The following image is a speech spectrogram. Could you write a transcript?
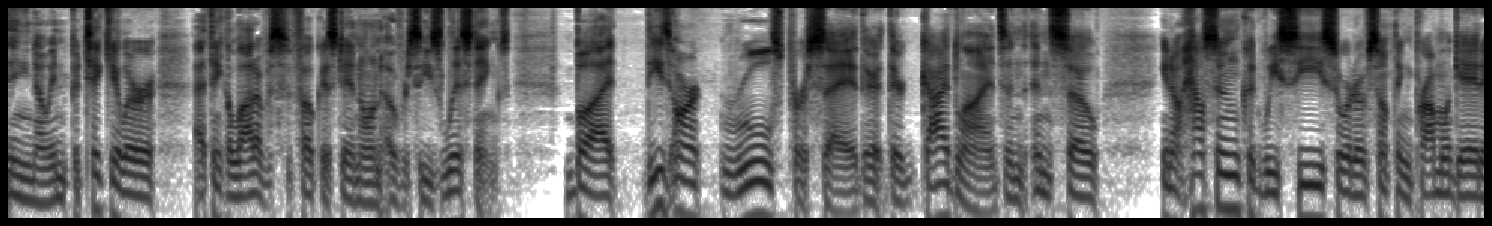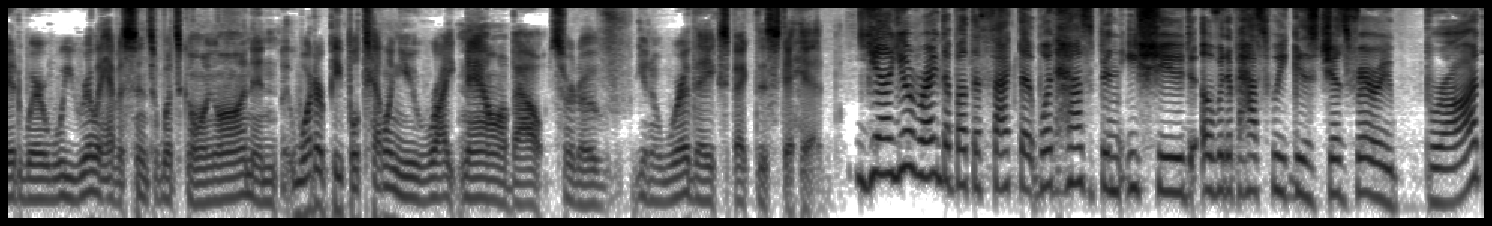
you know, in particular, I think a lot of us have focused in on overseas listings. But these aren't rules per se; they're they're guidelines, and and so, you know, how soon could we see sort of something promulgated where we really have a sense of what's going on, and what are people telling you right now about sort of you know where they expect this to head? Yeah, you're right about the fact that what has been issued over the past week is just very broad.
